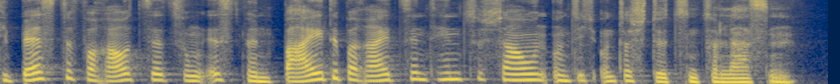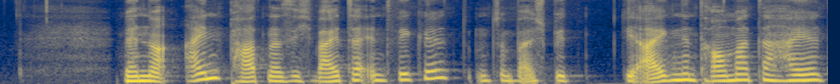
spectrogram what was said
die beste Voraussetzung ist, wenn beide bereit sind hinzuschauen und sich unterstützen zu lassen. Wenn nur ein Partner sich weiterentwickelt und zum Beispiel die eigenen Traumata heilt,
